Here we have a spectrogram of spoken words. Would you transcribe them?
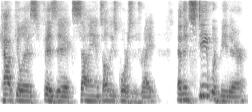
calculus, physics, science, all these courses, right? And then Steve would be there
